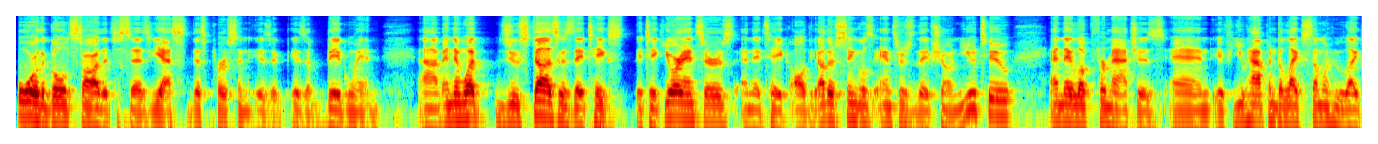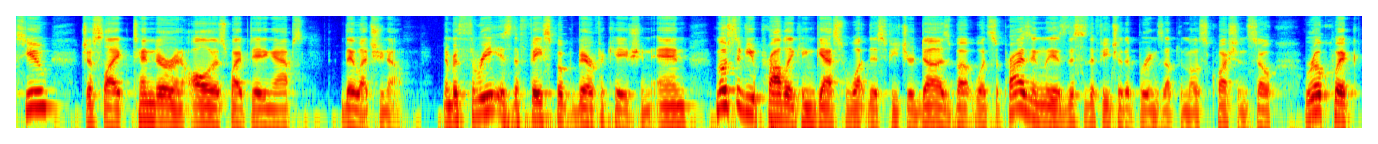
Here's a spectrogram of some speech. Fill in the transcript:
or the gold star that just says, yes, this person is a, is a big win. Um, and then what Zoosk does is they takes they take your answers and they take all the other singles answers they've shown you to, and they look for matches. And if you happen to like someone who likes you, just like Tinder and all other swipe dating apps, they let you know. Number three is the Facebook verification. And most of you probably can guess what this feature does, but what surprisingly is this is the feature that brings up the most questions. So real quick,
